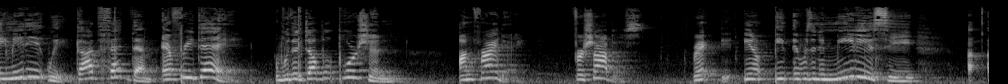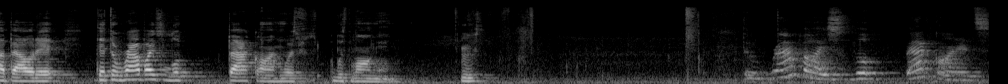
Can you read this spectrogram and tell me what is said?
Immediately, God fed them every day with a double portion on Friday for Shabbos. Right? You know, there was an immediacy about it that the rabbis looked back on with, with longing. Ruth? The rabbis look back on it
